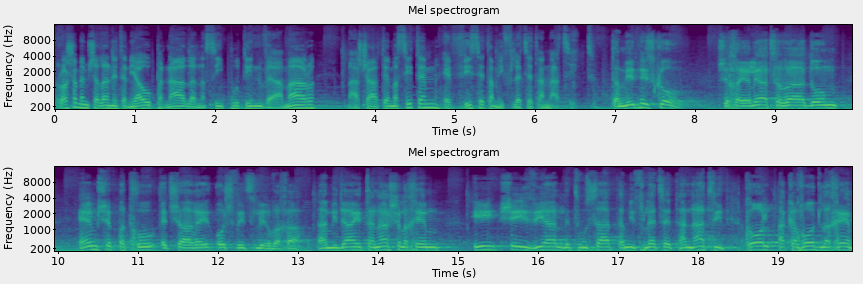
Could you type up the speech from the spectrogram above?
ראש הממשלה נתניהו פנה לנשיא פוטין ואמר, מה שאתם עשיתם הביס את המפלצת הנאצית. תמיד נזכור שחיילי הצבא האדום הם שפתחו את שערי אושוויץ לרווחה. העמידה האיתנה שלכם היא שהביאה לתבוסת המפלצת הנאצית. כל הכבוד לכם.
